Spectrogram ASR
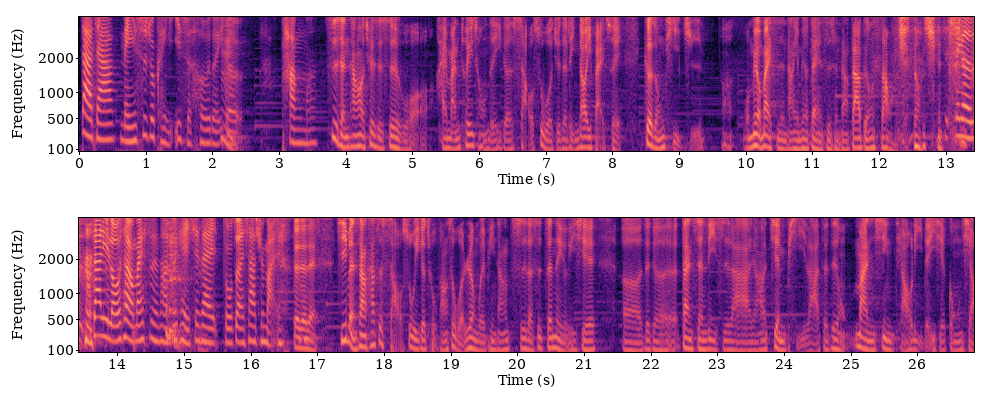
大家没事就可以一直喝的一个汤吗？嗯、四神汤哦，确实是我还蛮推崇的一个少数，我觉得零到一百岁各种体质。啊，我没有卖四神汤，也没有代言四神汤，大家不用上网去搜寻。那个家里楼下有卖四神汤，就可以现在左转下去买 了。对对对，基本上它是少数一个处方，是我认为平常吃的是真的有一些呃这个淡胜利湿啦，然后健脾啦的这种慢性调理的一些功效。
